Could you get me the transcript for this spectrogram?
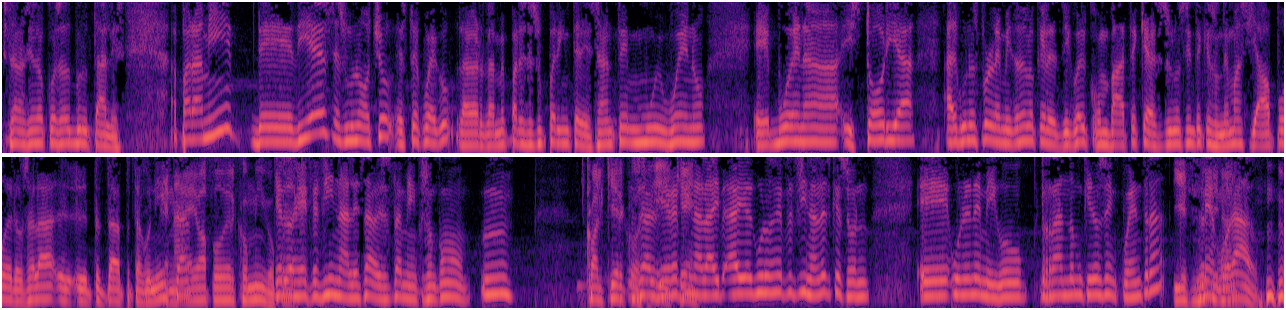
están haciendo cosas brutales. Para mí, de 10 es un 8 este juego. La verdad me parece súper interesante, muy bueno, eh, buena historia. Algunos problemitas en lo que les digo, el combate, que a veces uno siente que son demasiado poderosa la, el- la Que protagonista nadie va a poder conmigo. que pues. los jefes finales a veces también son como mm, Cualquier cosa. O sea, el ¿Y jefe final, hay, hay algunos jefes finales que son eh, un enemigo random que uno se encuentra Y ese es el mejorado. No.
